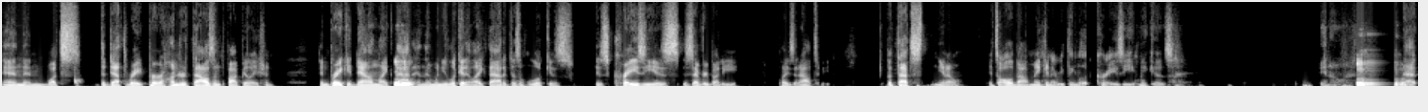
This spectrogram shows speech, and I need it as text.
And then what's the death rate per 100,000th population? And break it down like that. Mm-hmm. And then when you look at it like that, it doesn't look as as crazy as as everybody plays it out to be. But that's, you know, it's all about making everything look crazy because you know, Mhm. that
